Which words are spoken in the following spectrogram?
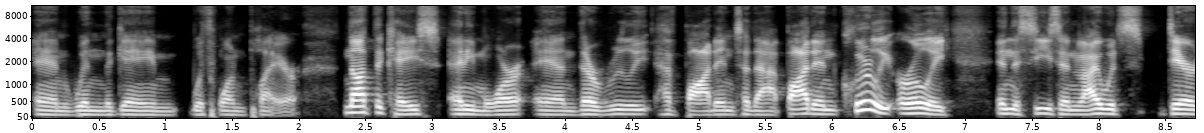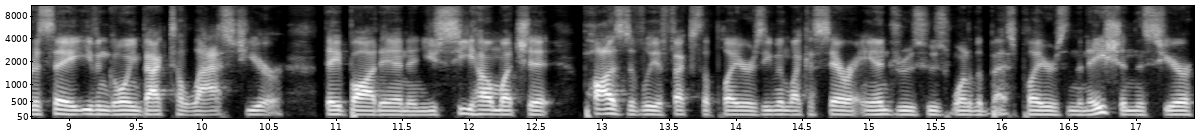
and win the game with one player. Not the case anymore. And they're really have bought into that, bought in clearly early in the season. And I would dare to say, even going back to last year, they bought in. And you see how much it positively affects the players, even like a Sarah Andrews, who's one of the best players in the nation this year.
